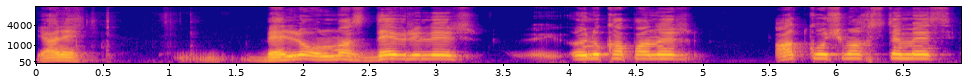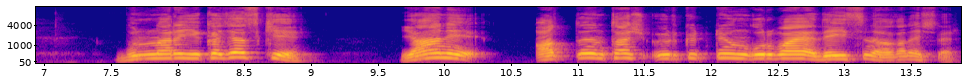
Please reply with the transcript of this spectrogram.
Yani belli olmaz. Devrilir, önü kapanır, at koşmak istemez. Bunları yıkacağız ki yani attığın taş ürküttüğün kurbağaya değsin arkadaşlar.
